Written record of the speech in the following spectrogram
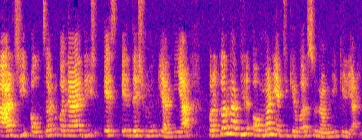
आर जी अवचट व न्यायाधीश एस ए देशमुख यांनी या प्रकरणातील अवमान याचिकेवर सुनावणी केली आहे.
